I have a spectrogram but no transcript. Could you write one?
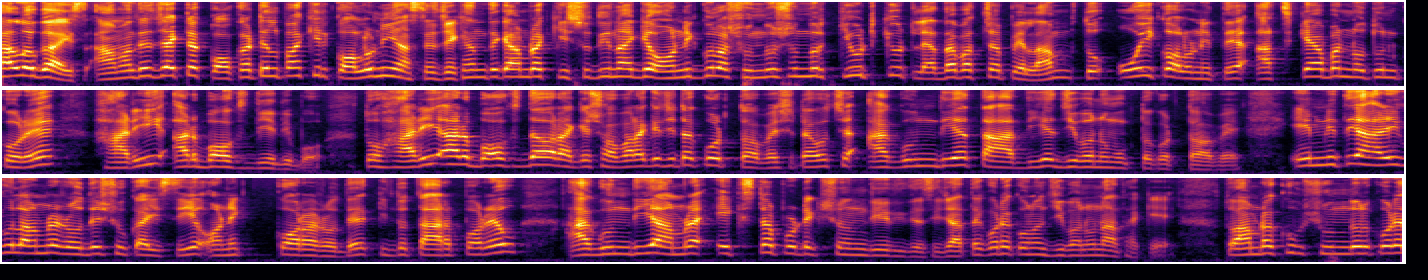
হ্যালো গাইস আমাদের যে একটা ককাটেল পাখির কলোনি আছে, যেখান থেকে আমরা কিছুদিন আগে অনেকগুলো সুন্দর সুন্দর কিউট কিউট লেদা বাচ্চা পেলাম, তো ওই কলোনিতে আজকে আবার নতুন করে হাড়ি আর বক্স দিয়ে দিব। তো হাড়ি আর বক্স দেওয়ার আগে, সবার আগে যেটা করতে হবে, সেটা হচ্ছে আগুন দিয়ে, তা দিয়ে জীবাণুমুক্ত করতে হবে। এমনিতেই হাড়িগুলো আমরা রোদে শুকাইছি, অনেক কড়া রোদে, কিন্তু তারপরেও আগুন দিয়ে আমরা এক্সট্রা প্রোটেকশন দিয়ে দিতেছি, যাতে করে কোনো জীবাণু না থাকে। তো আমরা খুব সুন্দর করে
